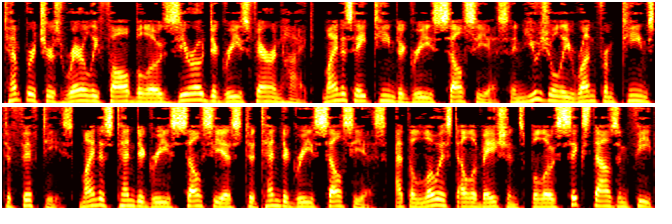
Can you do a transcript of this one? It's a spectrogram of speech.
temperatures rarely fall below 0 degrees Fahrenheit, minus 18 degrees Celsius and usually run from teens to 50s minus 10 degrees Celsius to 10 degrees Celsius. At the lowest elevations below 6,000 feet,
